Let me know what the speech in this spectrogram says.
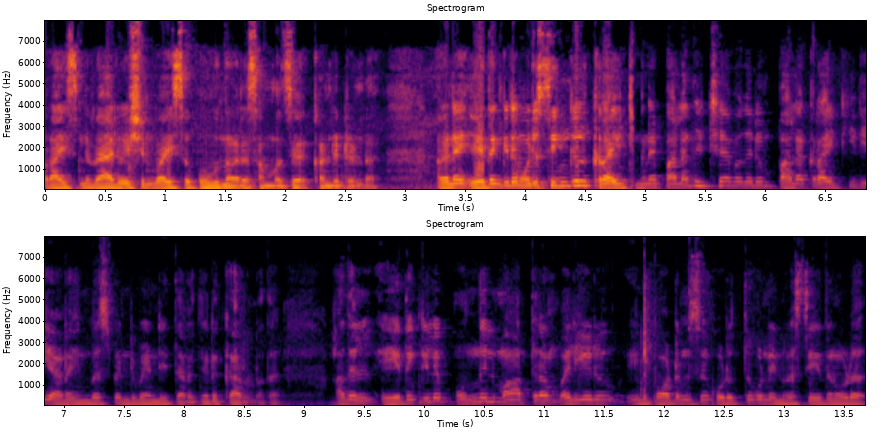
പ്രൈസിന്റെ വാല്യുവേഷൻ വൈസ് പോകുന്നവരെ സംബന്ധിച്ച് കണ്ടിട്ടുണ്ട്. അങ്ങനെ ഏതെങ്കിലും ഒരു സിംഗിൾ ക്രൈറ്റ് അങ്ങനെ പല നിക്ഷേപകരും പല ക്രൈറ്റീരിയയാണ് ഇൻവെസ്റ്റ്മെന്റിന് വേണ്ടി തിരഞ്ഞെടുക്കാറുള്ളത്. അതിൽ ഏതെങ്കിലും ഒന്നിൽ മാത്രം വലിയൊരു ഇമ്പോർട്ടൻസ് കൊടുത്തുകൊണ്ട് ഇൻവെസ്റ്റ് ചെയ്യുന്നതിനോട്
